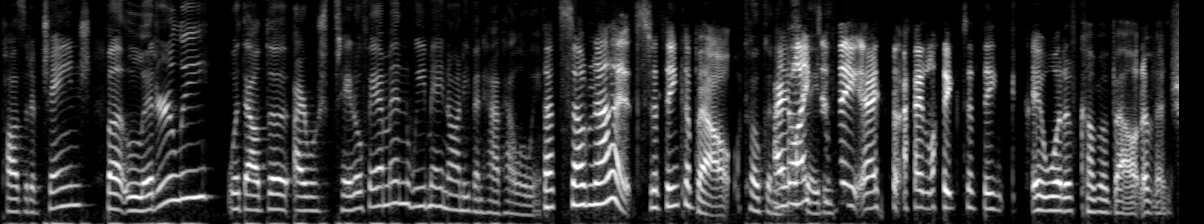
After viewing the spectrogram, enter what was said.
positive change. But literally, without the Irish potato famine, we may not even have Halloween. That's so nuts to think about. Coconuts, I like baby. to think. I, I like to think it would have come about eventually.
